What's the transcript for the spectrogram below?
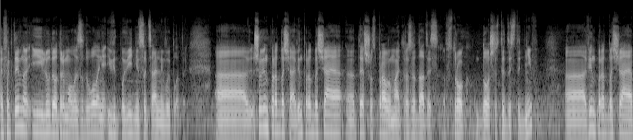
ефективно, і люди отримували задоволення і відповідні соціальні виплати. Що він передбачає? Він передбачає е, те, що справи мають розглядатись в строк до 60 днів. Він передбачає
